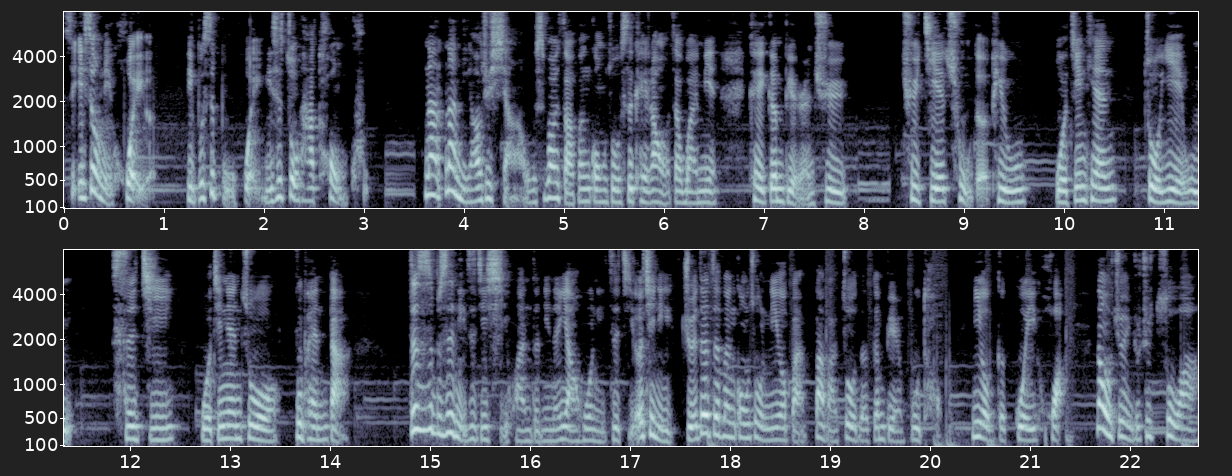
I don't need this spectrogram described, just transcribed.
是 Excel 你会了，你不是不会，你是做它痛苦。那那你要去想啊，我是不是要找份工作是可以让我在外面可以跟别人去去接触的？譬如我今天做业务司机，我今天做 foodpanda，这是不是你自己喜欢的？你能养活你自己，而且你觉得这份工作你有办办法做得跟别人不同，你有个规划，那我觉得你就去做啊。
